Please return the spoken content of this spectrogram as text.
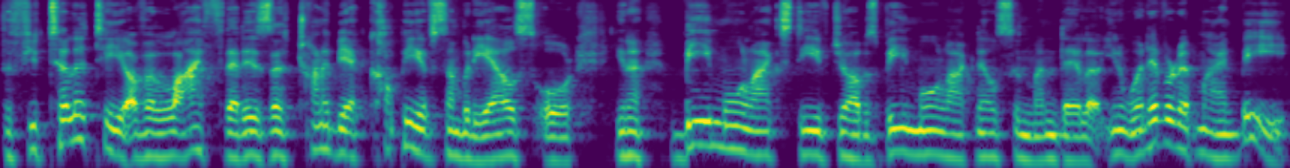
the futility of a life that is a, trying to be a copy of somebody else or, you know, be more like Steve Jobs, be more like Nelson Mandela, you know, whatever it might be.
